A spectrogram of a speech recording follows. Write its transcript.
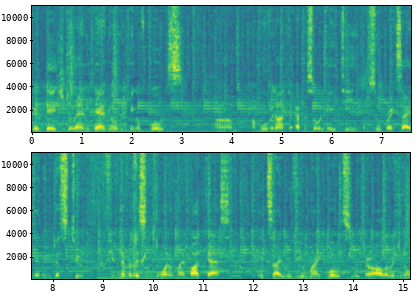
good day? It's Jelani Daniel, the king of quotes. Um, I'm moving on to episode 18. I'm super excited, and just to, if you've never listened to one of my podcasts, it's I review my quotes, which are all original.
